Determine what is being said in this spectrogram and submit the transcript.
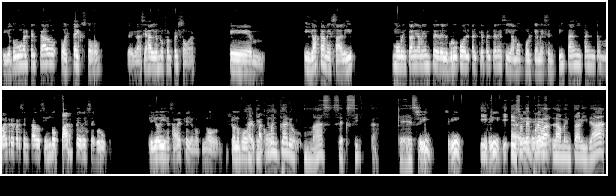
Y yo tuve un altercado por texto, que gracias a Dios no fue en persona, eh, y yo hasta me salí momentáneamente del grupo al, al que pertenecíamos porque me sentí tan y tan y tan mal representado siendo parte de ese grupo que yo dije, ¿sabes qué? Yo no, no, yo no O puedo sea, ser qué parte de comentario más sexista que ese. Sí, sí, y, sí. y- y eso Ah, te eh, prueba eh, la mentalidad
